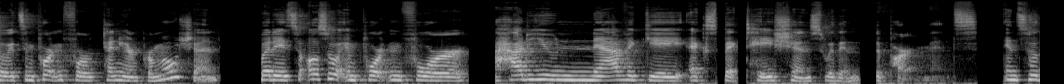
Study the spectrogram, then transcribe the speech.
So it's important for tenure and promotion, but it's also important for how do you navigate expectations within departments. And so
